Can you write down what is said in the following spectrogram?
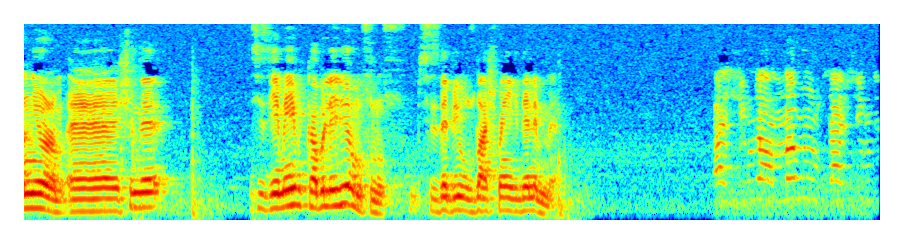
Anlıyorum. Ee, şimdi siz yemeği kabul ediyor musunuz? Sizle bir uzlaşmaya gidelim mi? Ben şimdi anlamıyorum sen şimdi.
